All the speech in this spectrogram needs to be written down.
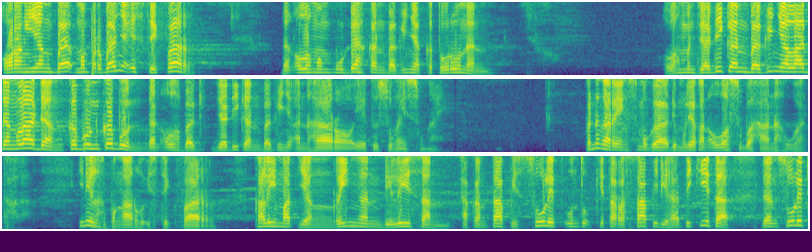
orang yang memperbanyak istighfar. Dan Allah memudahkan baginya keturunan. Allah menjadikan baginya ladang-ladang, kebun-kebun dan Allah bagi, jadikan baginya anharo yaitu sungai-sungai. Pendengar yang semoga dimuliakan Allah Subhanahu wa taala. Inilah pengaruh istighfar. Kalimat yang ringan di lisan akan tapi sulit untuk kita resapi di hati kita dan sulit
